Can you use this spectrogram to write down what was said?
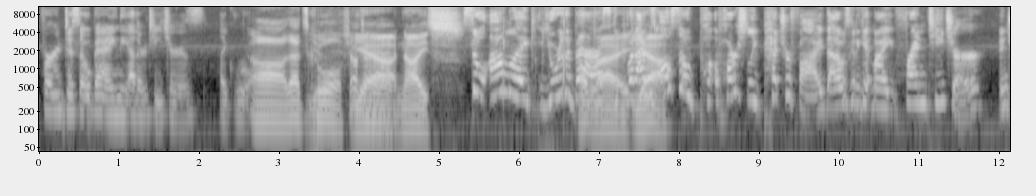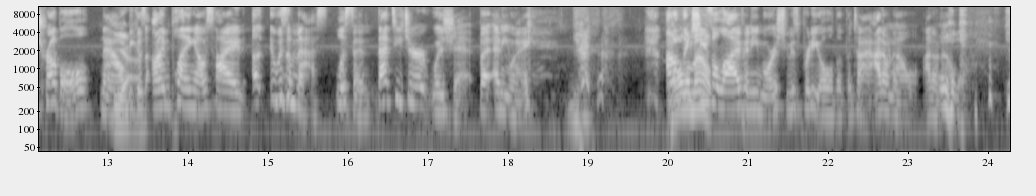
for disobeying the other teachers like rule Oh, that's cool. Shout out yeah, to her. nice. so I'm like, you're the best, right, but I yeah. was also p- partially petrified that I was gonna get my friend teacher in trouble now Yeah. because I'm playing outside. Uh, it was a mess. Listen, that teacher was shit. But anyway, Yeah. I don't Call think him she's out. alive anymore. She was pretty old at the time. I don't know. I don't know. Oh.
